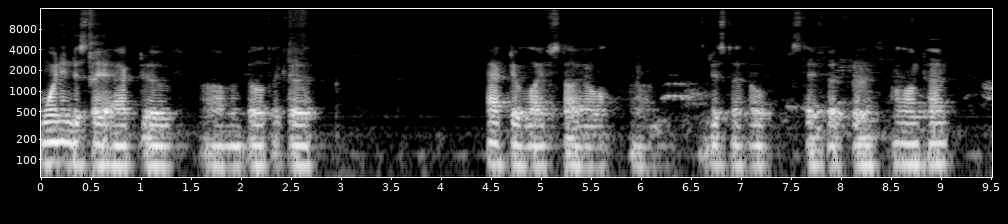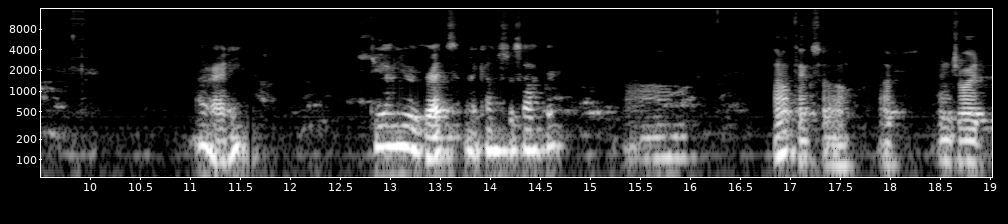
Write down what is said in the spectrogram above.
wanting to stay active um, and build like a active lifestyle, um, just to help stay fit for a long time. Alrighty. Do you have any regrets when it comes to soccer? I don't think so. I've enjoyed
